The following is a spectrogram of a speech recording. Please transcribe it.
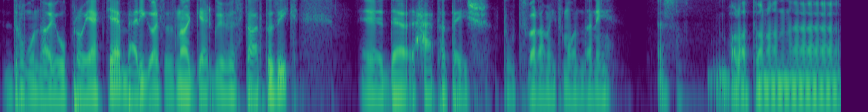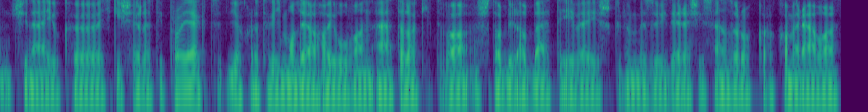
drónhajó projektje, bár igaz, az Nagy Gergőhöz tartozik, de hát ha te is tudsz valamit mondani. Ezt Balatonon csináljuk egy kísérleti projekt, gyakorlatilag egy modellhajó van átalakítva, stabilabbá téve és különböző időresi szenzorokkal, kamerával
